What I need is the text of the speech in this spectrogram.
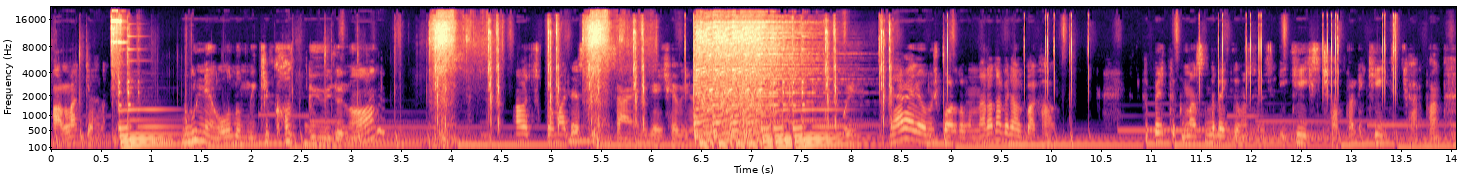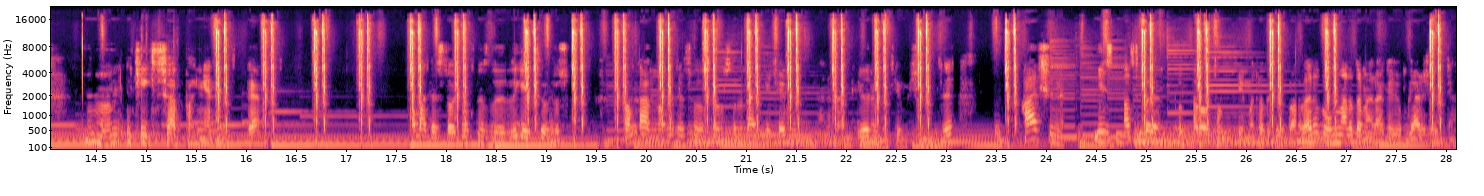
Parlak ya. Bu ne oğlum? iki kat büyüdü lan. Evet domates bir saniye geçebiliyor. Ne veriyormuş bu arada bunlara da biraz bakalım. Süper tıklamasında bekleme süresi 2x çarpan 2x çarpan hı, 2x çarpan genellikle. Domates de hocam hızlı hızlı geçiyoruz. Bakalım domates sorusunu ben geçebilirim biliyorum geçebileceğimizi. Hayır şimdi biz nasıl böyle bunları otomatiğe matematik bağlarız onları da merak ediyorum gerçekten.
